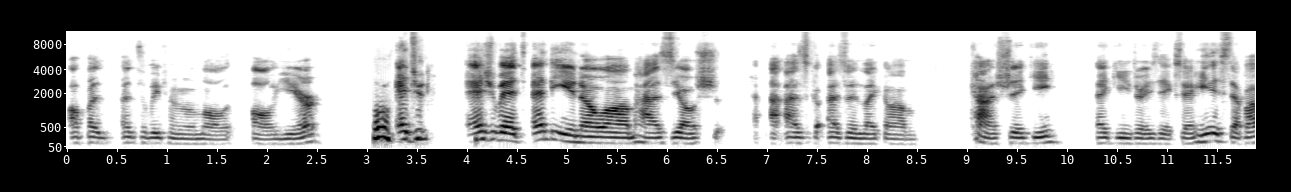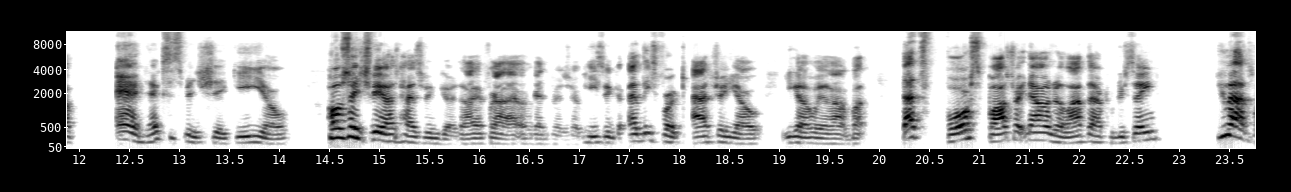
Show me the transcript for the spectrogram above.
offensively from him all, all year. Hmm. And Andrew Andrew Andy, you know, um, has you know, sh- as as in like um, kind of shaky. Like he thirty-six, yeah, he needs to step up. And Hicks has been shaky, you know. Jose Trias has been good. I forgot. I forgot to mention him. He's been good. at least for a catcher. You know, you gotta wait out. But that's four spots right now in the lap that are producing. You have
